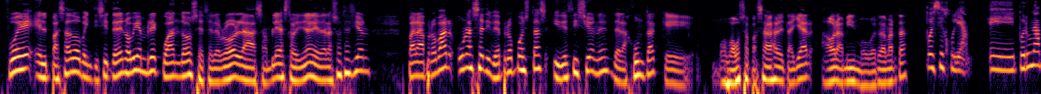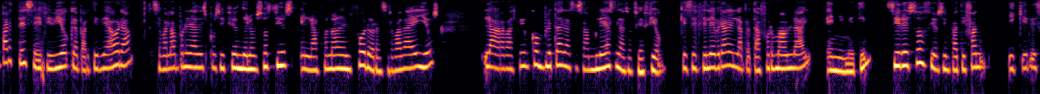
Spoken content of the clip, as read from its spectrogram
fue el pasado 27 de noviembre cuando se celebró la Asamblea Extraordinaria de la Asociación para aprobar una serie de propuestas y decisiones de la Junta que os vamos a pasar a detallar ahora mismo, ¿verdad, Marta? Pues sí, Julián. Eh, por una parte, se decidió que a partir de ahora se van a poner a disposición de los socios en la zona del foro reservada a ellos la grabación completa de las asambleas de la asociación, que se celebran en la plataforma online en Imetin. Si eres socio simpatizante y quieres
